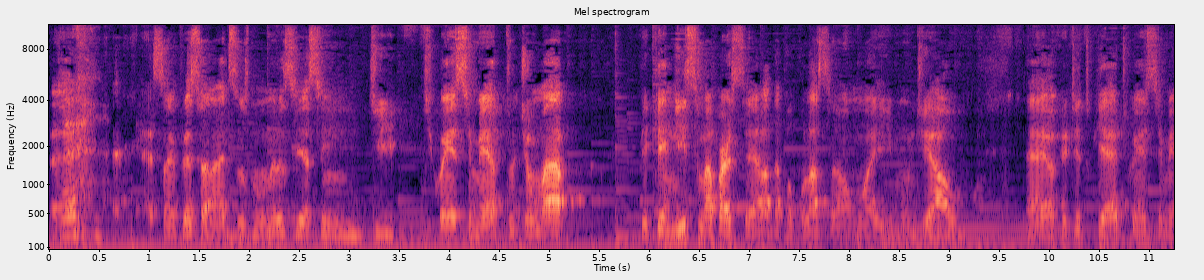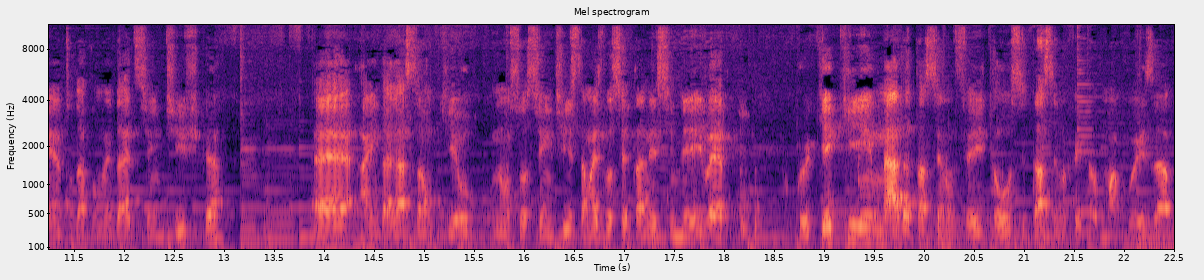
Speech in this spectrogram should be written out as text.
É, é, são impressionantes os números e assim de, de conhecimento de uma pequeníssima parcela da população aí mundial. Né? Eu acredito que é de conhecimento da comunidade científica. É, a indagação que eu não sou cientista, mas você está nesse meio é por que, que nada está sendo feito ou se está sendo feito alguma coisa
